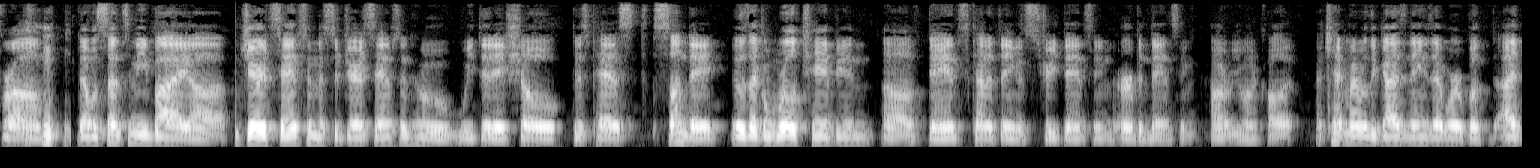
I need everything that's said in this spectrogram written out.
from that was sent to me by uh, Jared Sampson, Mr. Jared Sampson, who we did a show this past Sunday. It was like a world champion of dance kind of thing, it's street dancing, urban dancing, however you want to call it. I can't remember the guys' names that were, but I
